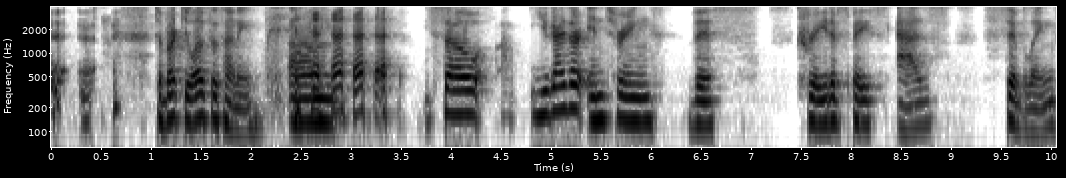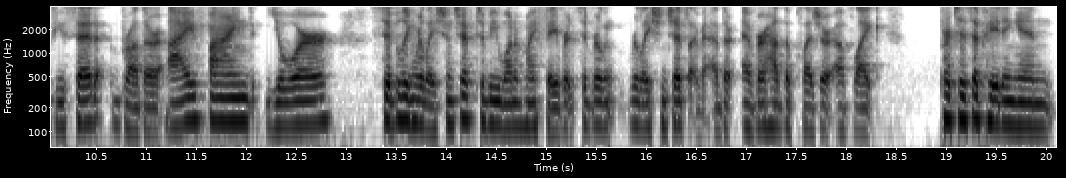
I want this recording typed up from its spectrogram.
Tuberculosis, honey. Um, so you guys are entering this creative space as siblings. You said brother. I find your sibling relationship to be one of my favorite sibling relationships I've ever ever had the pleasure of like participating in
